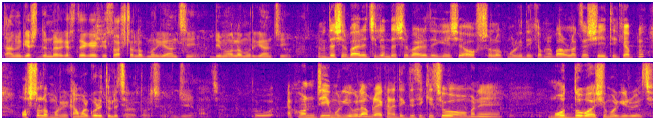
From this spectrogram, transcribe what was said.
তা আমি গেসুদ্দিন ভাইয়ের কাছ থেকে কিছু অষ্টালব মুরগি আনছি ডিমওয়ালা মুরগি আনছি। মানে দেশের বাইরে ছিলেন দেশের বাইরে থেকে এসে অস্ট্রালপ মুরগি দেখে আপনার ভালো লাগছে সেই থেকে আপনি অস্ট্রালপ মুরগির খামার গড়ে তুলেছেন। তুলছি জি। আচ্ছা তো এখন যেই মুরগিগুলো আমরা এখানে দেখতেছি কিছু মানে মধ্যবয়সী মুরগি রয়েছে।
